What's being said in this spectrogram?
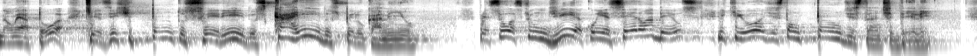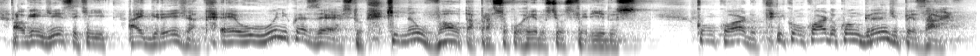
Não é à toa que existe tantos feridos, caídos pelo caminho. Pessoas que um dia conheceram a Deus e que hoje estão tão distante dele. Alguém disse que a igreja é o único exército que não volta para socorrer os seus feridos. Concordo e concordo com grande pesar,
